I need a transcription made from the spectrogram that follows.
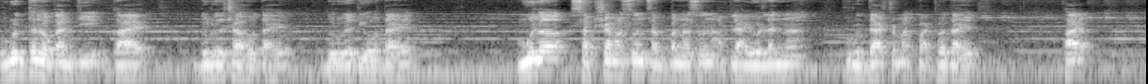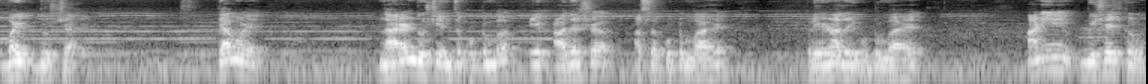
वृद्ध लोकांची काय दुर्दशा होत आहे दुर्गती होत आहे. मुलं सक्षम असून संपन्न असून आपल्या आईवडिलांना वृद्धाश्रमात पाठवत आहेत. फार वाईट दृश्य आहे. त्यामुळे नारायण जोशी यांचं कुटुंब एक आदर्श असं कुटुंब आहे प्रेरणादायी कुटुंब आहे. आणि विशेष करून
